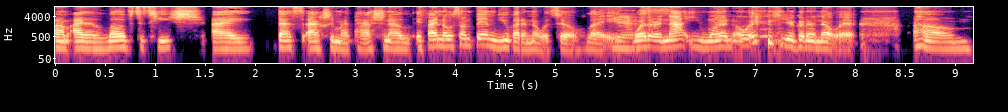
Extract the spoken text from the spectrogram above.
um, I love to teach. I that's actually my passion. I, if I know something, you got to know it too. Like yes. whether or not you want to know it, you're gonna know it. Um,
